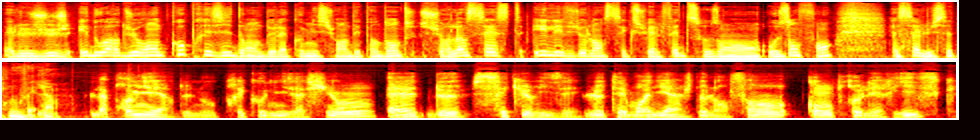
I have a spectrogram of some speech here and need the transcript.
Le juge Édouard Durand, coprésident de la commission indépendante sur l'inceste et les violences sexuelles faites aux enfants, salue cette nouvelle. La première de nos préconisations est de sécuriser le témoignage de l'enfant contre les risques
